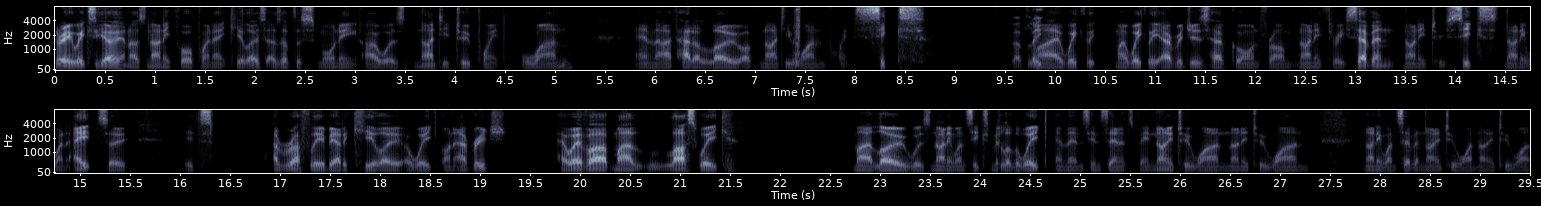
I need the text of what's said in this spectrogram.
three weeks ago and I was 94.8 kilos. As of this morning, I was 92.1 and I've had a low of 91.6. Lovely. My weekly my weekly averages have gone from 93.7, 92.6, 91.8. So it's roughly about a kilo a week on average. However, my last week, my low was 91.6 middle of the week. And then since then, it's been 92.1, 92.1, 91.7, 92.1, 92.1.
